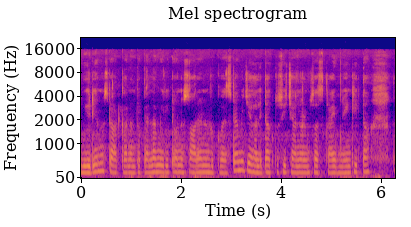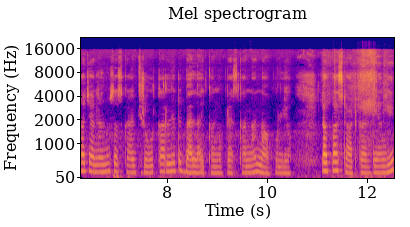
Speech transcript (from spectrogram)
ਵੀਡੀਓ ਨੂੰ ਸਟਾਰਟ ਕਰਨ ਤੋਂ ਪਹਿਲਾਂ ਮੇਰੀ ਤੁਹਾਨੂੰ ਸਾਰਿਆਂ ਨੂੰ ਰਿਕੁਐਸਟ ਹੈ ਵੀ ਜੇ ਹਾਲੇ ਤੱਕ ਤੁਸੀਂ ਚੈਨਲ ਨੂੰ ਸਬਸਕ੍ਰਾਈਬ ਨਹੀਂ ਕੀਤਾ, ਤਾਂ ਚੈਨਲ ਨੂੰ ਸਬਸਕ੍ਰਾਈਬ ਜ਼ਰੂਰ ਕਰ ਲਿਓ ਤੇ ਬੈਲ ਆਈਕਨ ਨੂੰ ਪ੍ਰੈਸ ਕਰਨਾ ਨਾ ਭੁੱਲਿਓ। ਤਾਂ ਆਪਾਂ ਸਟਾਰਟ ਕਰ ਦਿਆਂਗੇ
